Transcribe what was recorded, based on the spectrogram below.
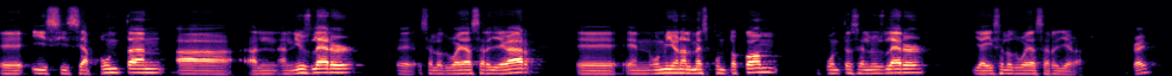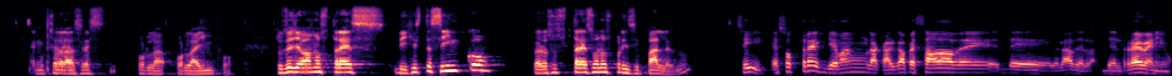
Eh, y si se apuntan al, newsletter, eh, se los voy a hacer llegar eh, en unmillonalmes.com, apúntense el newsletter y ahí se los voy a hacer llegar. ¿Ok? Muchas gracias por la, por la info. Entonces llevamos tres, dijiste cinco, pero esos tres son los principales, ¿no? Sí, esos tres llevan la carga pesada de, del revenue,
